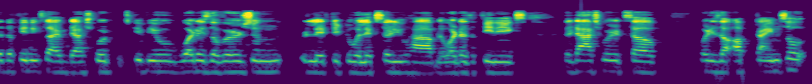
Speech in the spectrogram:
the Phoenix Live dashboard, which give you what is the version related to Elixir you have, what is the Phoenix, the dashboard itself, what is the uptime. So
